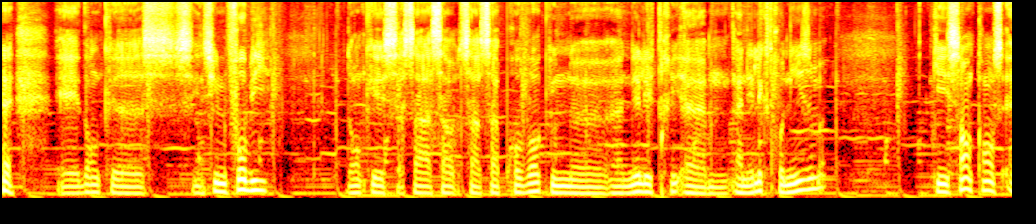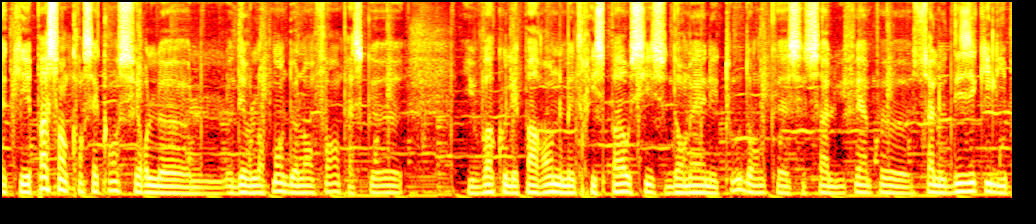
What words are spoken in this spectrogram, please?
et donc euh, c'est une phobie. Donc ça, ça, ça, ça- provoque une, un, euh, un électronisme qui est, sans, qui est pas sans conséquence sur le, développement de l'enfant parce que il voit que les parents ne maîtrisent pas aussi ce domaine et tout, donc ça lui fait un peu, ça le déséquilibre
